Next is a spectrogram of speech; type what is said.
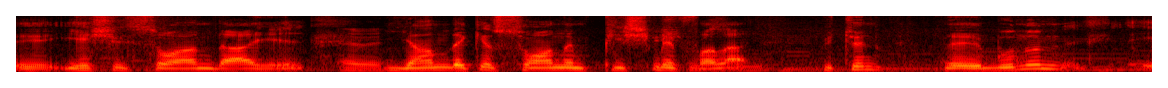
e, yeşil soğan dahil. Evet. Yandaki soğanın pişme falan. Bütün bunun e,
